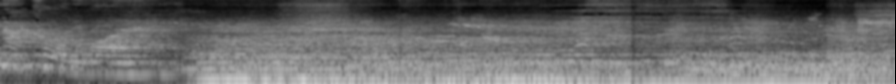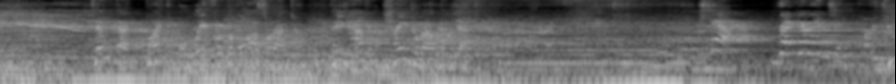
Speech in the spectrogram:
not cool anymore. Get that bike away from the Velociraptor. They haven't trained around it yet. Chad, rev your engine. Are you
